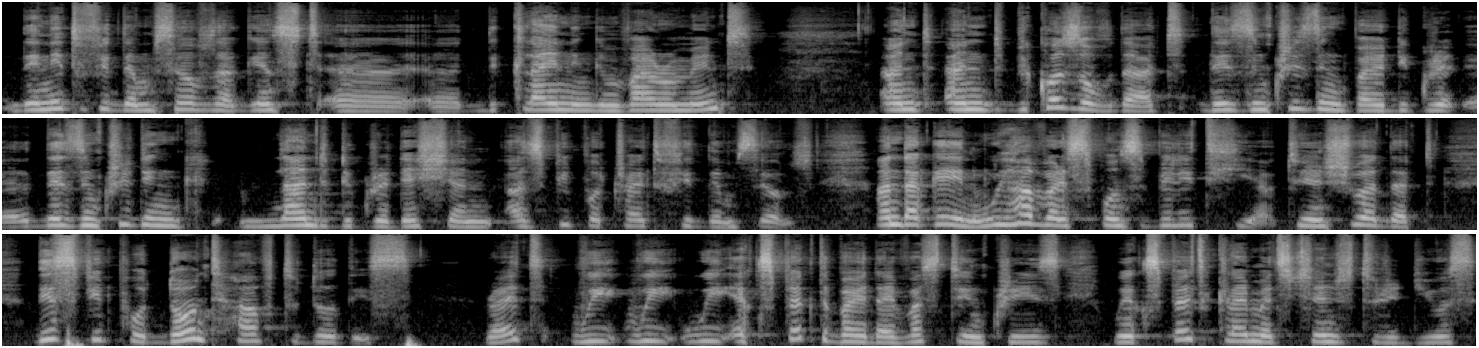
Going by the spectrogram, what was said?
They need to feed themselves against uh, uh, declining environment and and because of that there's increasing biodegrad uh, there's increasing land degradation as people try to feed themselves and again we have a responsibility here to ensure that these people don't have to do this right? We, we, we expect biodiversity increase, we expect climate change to reduce,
